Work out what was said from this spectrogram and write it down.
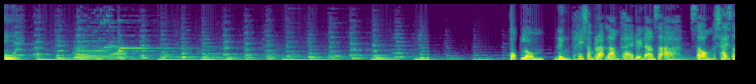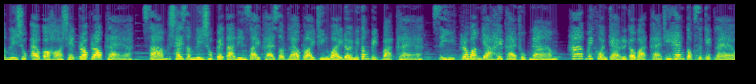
โอ้ย ล้ม 1. ให้ชำระล้างแผลด้วยน้ำสะอาด 2. ใช้สำลีชุบแอลกอฮอล์เช็ดรอบๆแผล 3. ใช้สำลีชุบเบตาดินใส่แผลสดแล้วปล่อยทิ้งไว้โดยไม่ต้องปิดบาดแผล 4. ระวังอย่าให้แผลถูกน้ำ 5. ไม่ควรแกะหรือเกาบาดแผลที่แห้งตกสะเก็ดแล้ว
